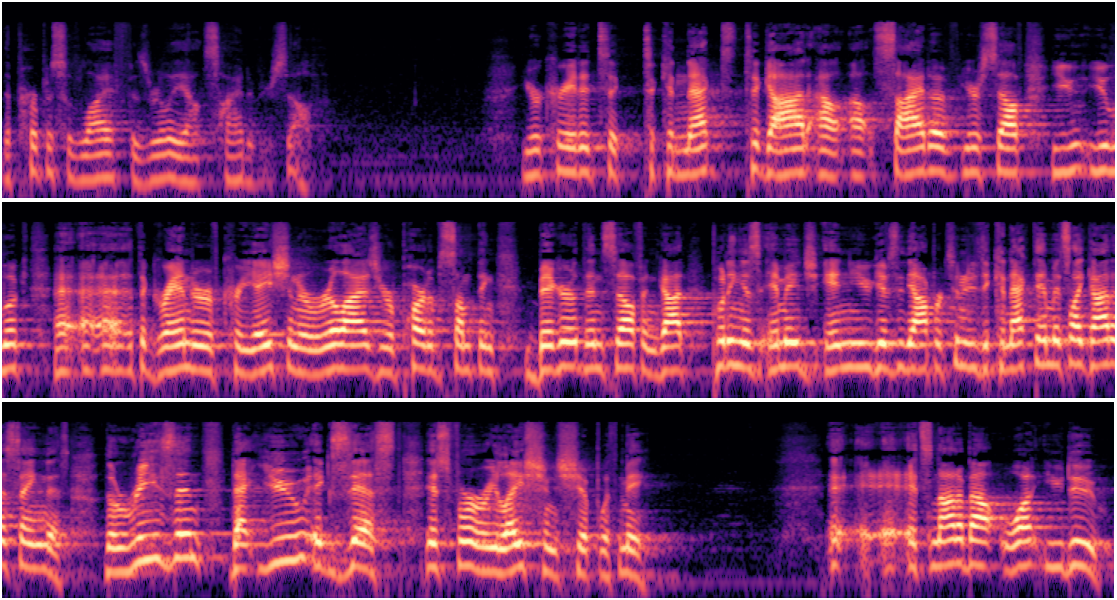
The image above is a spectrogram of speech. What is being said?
the purpose of life is really outside of yourself. You're created to, to connect to God out, outside of yourself. You, you look at, at, the grandeur of creation and realize you're part of something bigger than self, and God putting His image in you gives you the opportunity to connect to Him. It's like God is saying this The reason that you exist is for a relationship with me. It, it, it's not about what you do,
